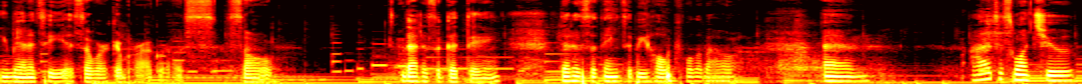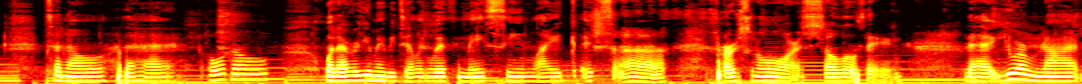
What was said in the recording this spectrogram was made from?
humanity is a work in progress. So, that is a good thing. That is a thing to be hopeful about. And I just want you to know that although whatever you may be dealing with may seem like it's a personal or a solo thing, that you are not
